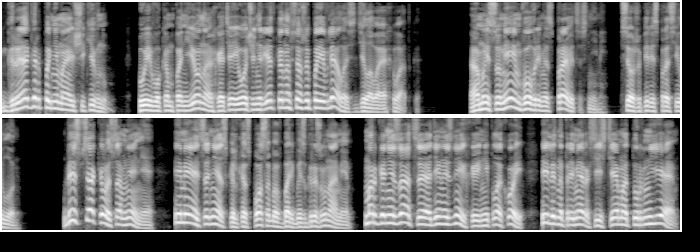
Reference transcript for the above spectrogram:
Грегор, понимающе кивнул. У его компаньона, хотя и очень редко, но все же появлялась деловая хватка. «А мы сумеем вовремя справиться с ними?» — все же переспросил он. «Без всякого сомнения. Имеется несколько способов борьбы с грызунами. Организация один из них, и неплохой. Или, например, система Турнье.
